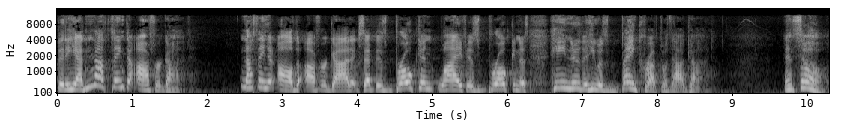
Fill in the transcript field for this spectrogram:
that he had nothing to offer God. Nothing at all to offer God except his broken life, his brokenness. He knew that he was bankrupt without God. And so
